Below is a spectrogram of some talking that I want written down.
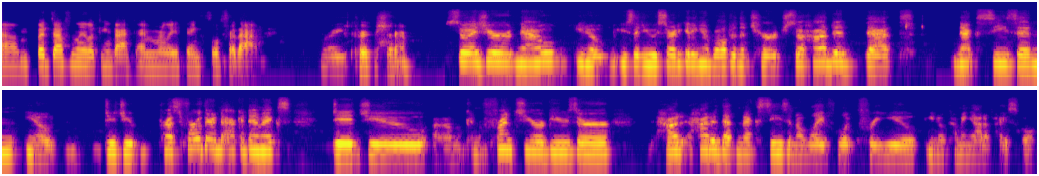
Um, but definitely looking back, I'm really thankful for that. Right. For sure. So as you're now, you know, you said you started getting involved in the church. So how did that next season, you know, did you press further into academics? Did you um, confront your abuser? How how did that next season of life look for you? You know, coming out of high school.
